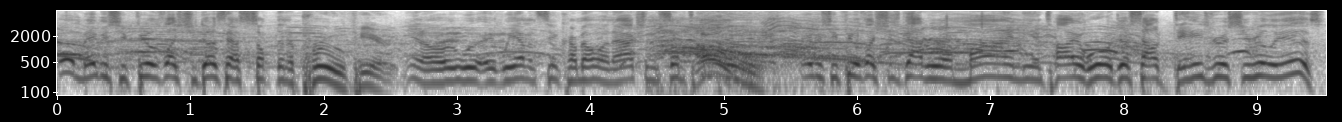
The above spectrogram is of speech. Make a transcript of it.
Well, maybe she feels like she does have something to prove here. You know, we- we haven't seen Carmella in action in some time. Oh. Maybe she feels like she's got to remind the entire world just how dangerous she really is.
